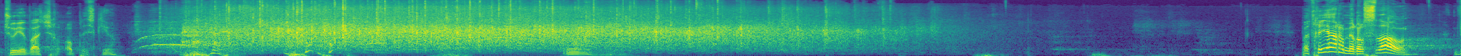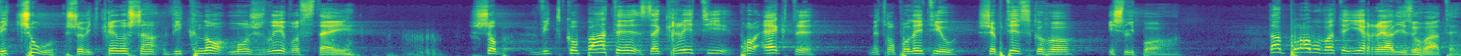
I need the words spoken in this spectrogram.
чую ваших оплесків. Патріарх Мирослав відчув, що відкрилося вікно можливостей, щоб відкопати закриті проекти митрополитів Шептицького і Сліпого та пробувати їх реалізувати.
